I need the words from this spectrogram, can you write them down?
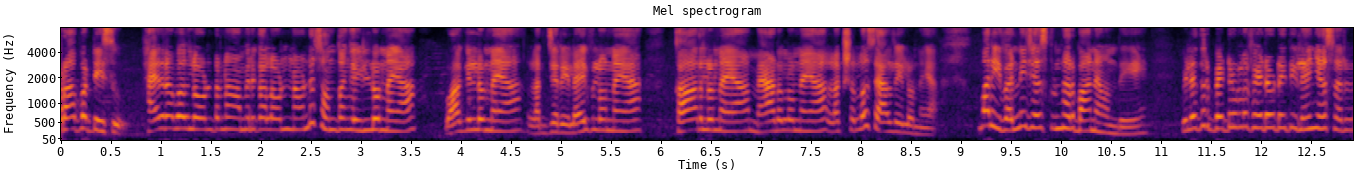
ప్రాపర్టీస్. హైదరాబాద్లో ఉంటున్నాం అమెరికాలో ఉంటున్నాం అంటే సొంతంగా ఇళ్ళు ఉన్నాయా వాకిళ్ళు ఉన్నాయా లగ్జరీ లైఫ్లు ఉన్నాయా కార్లు ఉన్నాయా మేడలు ఉన్నాయా లక్షల్లో శాలరీలు ఉన్నాయా మరి ఇవన్నీ చేసుకుంటున్నారు బాగానే ఉంది. వీళ్ళిద్దరు బెడ్రూమ్లో ఫేడ్ అవుట్ అయితే వీళ్ళు ఏం చేస్తారు?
